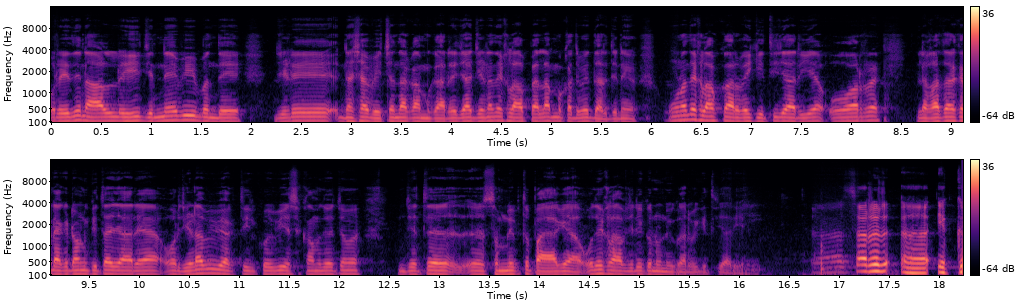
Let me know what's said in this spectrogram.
ਔਰ ਇਹਦੇ ਨਾਲ ਹੀ ਜਿੰਨੇ ਵੀ ਬੰਦੇ ਜਿਹੜੇ ਨਸ਼ਾ ਵੇਚਣ ਦਾ ਕੰਮ ਕਰ ਰਹੇ ਜਾਂ ਜਿਨ੍ਹਾਂ ਦੇ ਖਿਲਾਫ ਪਹਿਲਾਂ ਮੁਕੱਦਮੇ ਦਰਜ ਨੇ, ਉਹਨਾਂ ਦੇ ਖਿਲਾਫ ਕਾਰਵਾਈ ਕੀਤੀ ਜਾ ਰਹੀ ਹੈ ਔਰ ਲਗਾਤਾਰ ਕ੍ਰੈਕਡਾਊਨ ਕੀਤਾ ਜਾ ਰਿਹਾ ਹੈ ਔਰ ਜਿਹੜਾ ਵੀ ਵਿਅਕਤੀ ਕੋਈ ਵੀ ਇਸ ਕੰਮ ਦੇ ਵਿੱਚ ਜਿਤ ਸੰਲਿਪਤ ਪਾਇਆ ਗਿਆ, ਉਹਦੇ ਖਿਲਾਫ ਜਿਹੜੀ ਕਾਨੂੰਨੀ ਕਾਰਵਾਈ ਕੀਤੀ ਜਾ ਰਹੀ ਹੈ। ਸਰ ਇੱਕ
